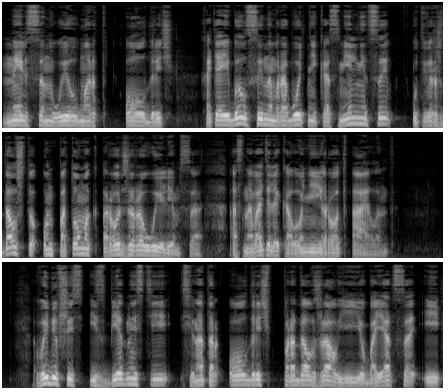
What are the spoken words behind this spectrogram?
Нельсон Уилмарт Олдрич, хотя и был сыном работника с мельницы, утверждал, что он потомок Роджера Уильямса, основателя колонии Рот-Айленд. Выбившись из бедности, сенатор Олдрич продолжал ее бояться и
